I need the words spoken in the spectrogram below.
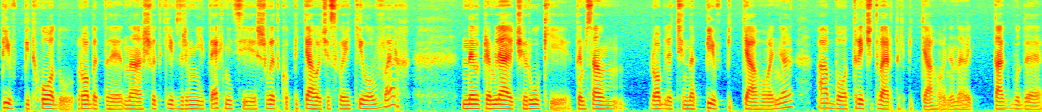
пів підходу робите на швидкій взривній техніці, швидко підтягуючи своє тіло вверх, не випрямляючи руки, тим самим роблячи напівпідтягування або три четвертих підтягування. Навіть так буде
